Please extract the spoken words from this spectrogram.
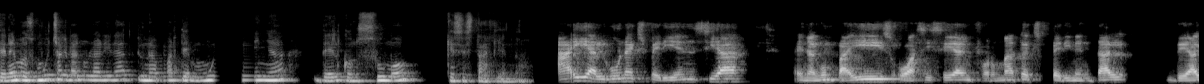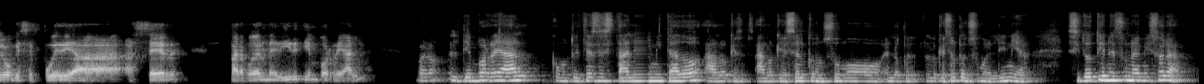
tenemos mucha granularidad de una parte muy pequeña del consumo que se está haciendo. ¿Hay alguna experiencia en algún país o así sea en formato experimental de algo que se puede hacer para poder medir tiempo real? Bueno, el tiempo real, como tú dices, está limitado a lo que, a lo que es el consumo, en lo, que es el consumo en línea. Si tú tienes una emisora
